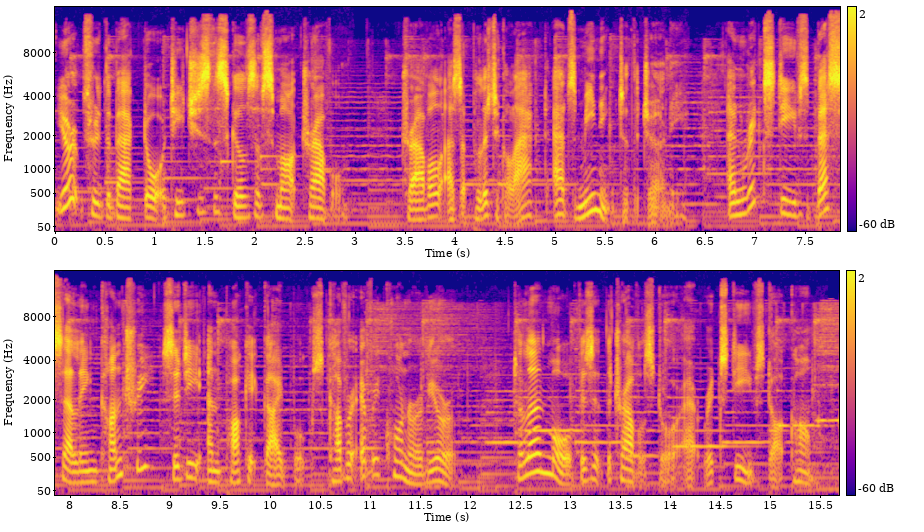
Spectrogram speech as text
Europe Through the Back Door teaches the skills of smart travel. Travel as a political act adds meaning to the journey. And Rick Steves' best selling country, city, and pocket guidebooks cover every corner of Europe. To learn more, visit the travel store at ricksteves.com.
